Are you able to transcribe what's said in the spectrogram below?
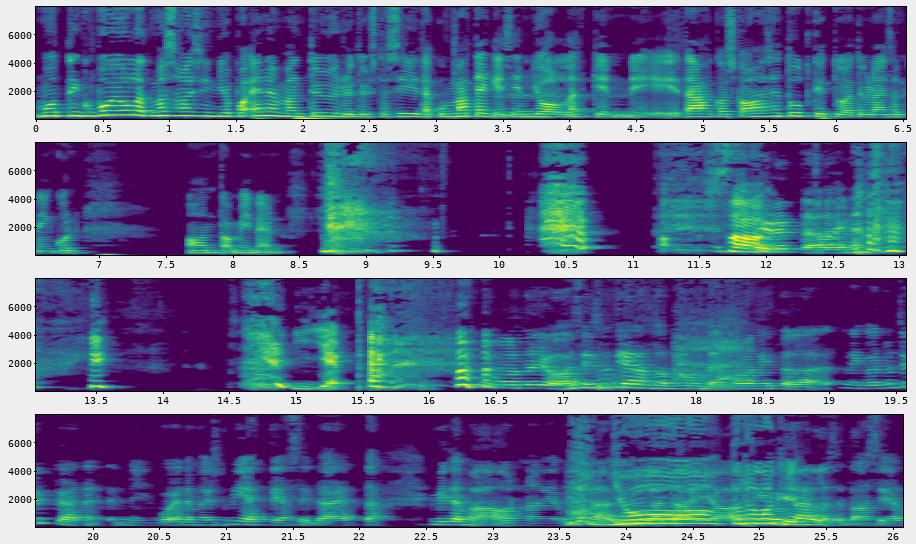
Mutta niin voi olla, että mä saisin jopa enemmän tyydytystä siitä, kun mä tekisin jollekin niitä, koska onhan se tutkittu, että yleensä niin kuin antaminen Saa... Yrittää aina. Jep. Mutta joo, siis mä tiedän tuon tunteen. Mulla on itsellä, niin kuin, että mä tykkään niin kuin, enemmän just miettiä sitä, että mitä mä annan ja mitä mä joo, ja todellakin. Niin kuin, tällaiset asiat.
